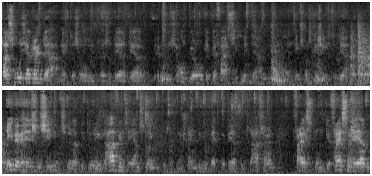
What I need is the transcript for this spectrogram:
Das muss ja Gründe haben. Nicht? Also, also der, der Evolutionsbiologe befasst sich mit der Entwicklungsgeschichte der Lebewesen, sieht, wenn er die Theorie Darwins ernst nimmt, also den ständigen Wettbewerb muss da sein, fressen und gefressen werden,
